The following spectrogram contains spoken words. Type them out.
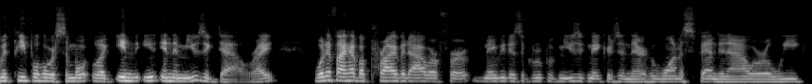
with people who are some more like in in, in the music dao right what if I have a private hour for maybe there's a group of music makers in there who want to spend an hour a week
